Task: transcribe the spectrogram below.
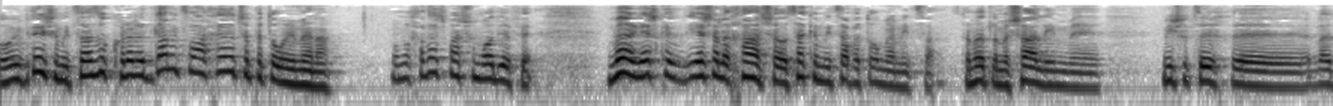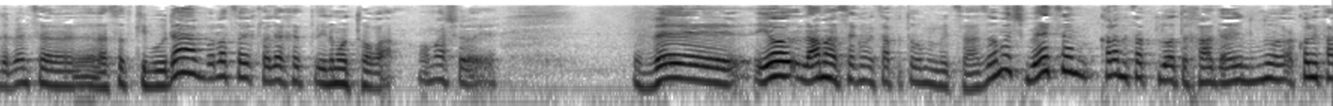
ומפני שמצווה זו כוללת גם מצווה אחרת שפטור ממנה. הוא מחדש משהו מאוד יפה. זאת אומרת, יש, יש הלכה שהעוסק במצווה פטור מהמצווה. זאת אומרת, למשל, אם uh, מישהו צריך, uh, לא יודע, באמצע לעשות כיבוד אב, הוא לא צריך ללכת ללמוד תורה, או מה שלא יהיה. ולמה עוסק במצווה פטור ממצווה? זה אומר שבעצם כל המצוות תלויות אחד, הכל ניתן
